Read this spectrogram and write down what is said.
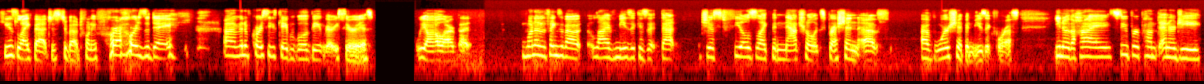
he's like that just about twenty four hours a day, um, and of course, he's capable of being very serious. We all are, but one of the things about live music is that that just feels like the natural expression of of worship and music for us. You know, the high, super pumped energy.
